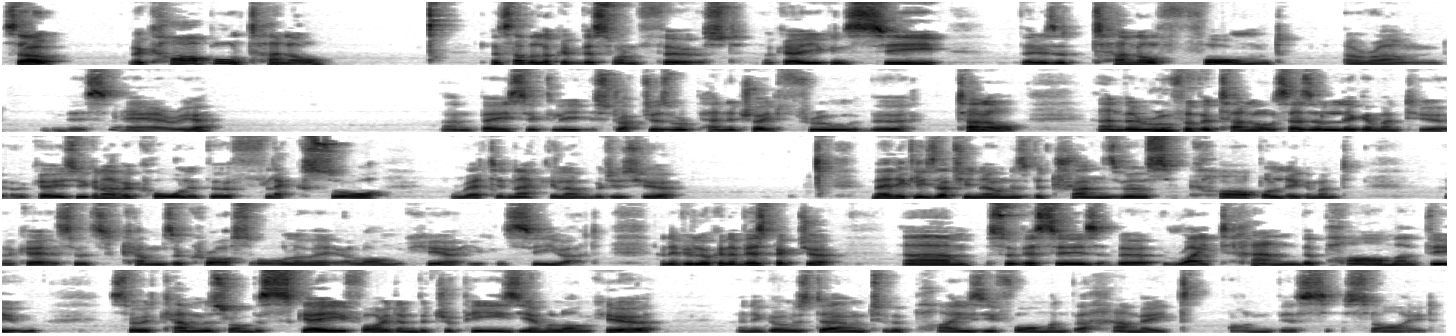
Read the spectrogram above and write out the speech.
so the carpal tunnel, let's have a look at this one first. Okay, you can see there is a tunnel formed around this area. And basically structures will penetrate through the tunnel and the roof of the tunnel says a ligament here. Okay, so you can either call it the flexor retinaculum, which is here. Medically, it's actually known as the transverse carpal ligament. Okay, so it comes across all the way along here. You can see that. And if you're looking at this picture, um, so this is the right hand, the palmar view. So it comes from the scaphoid and the trapezium along here, and it goes down to the pisiform and the hamate on this side.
